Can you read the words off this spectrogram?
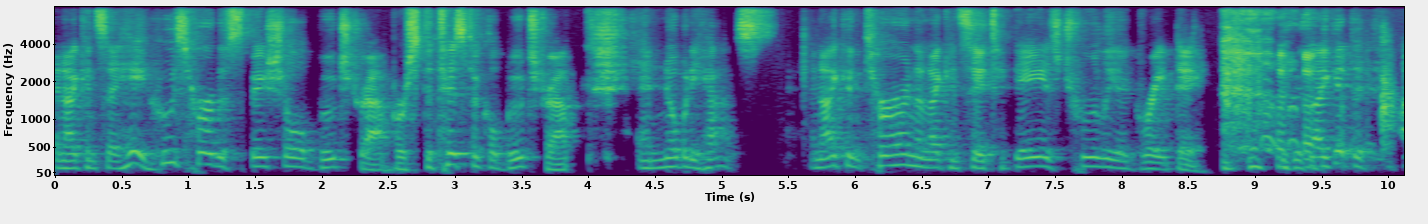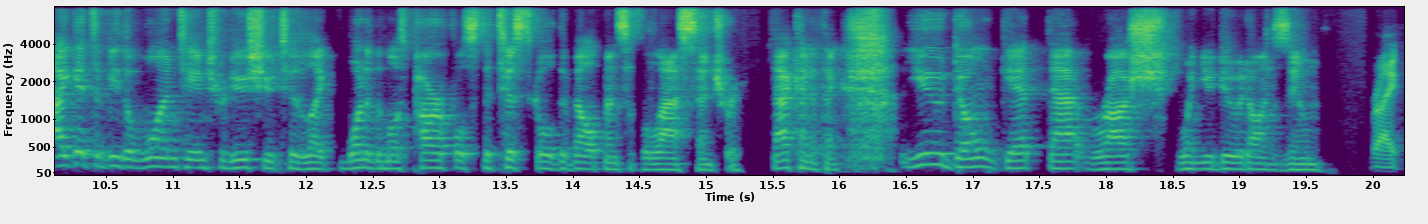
And I can say, hey, who's heard of spatial bootstrap or statistical bootstrap? And nobody has. And I can turn and I can say, today is truly a great day because I get to I get to be the one to introduce you to like one of the most powerful statistical developments of the last century. That kind of thing. You don't get that rush when you do it on Zoom. Right.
